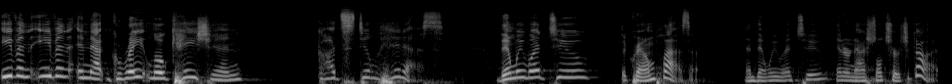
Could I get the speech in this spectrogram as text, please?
even, even in that great location, God still hid us. Then we went to the Crowne Plaza, and then we went to International Church of God.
